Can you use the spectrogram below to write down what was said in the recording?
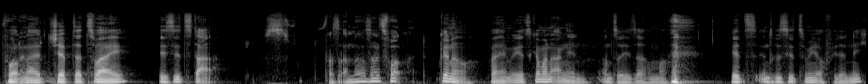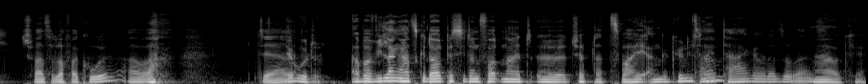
Fortnite Chapter 2 ist jetzt da. Ist was anderes als Fortnite. Genau, weil jetzt kann man angeln und solche Sachen machen. Jetzt interessiert es mich auch wieder nicht. Schwarze Loch war cool, aber der Ja gut. Aber wie lange hat es gedauert, bis sie dann Fortnite äh, Chapter 2 angekündigt zwei haben? Tage oder sowas. Ja, okay.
